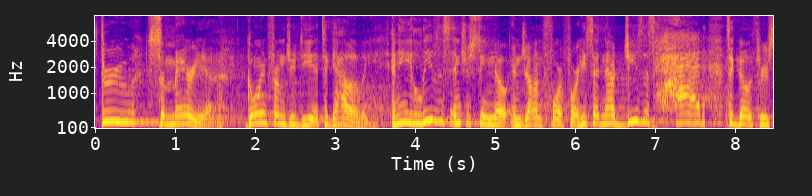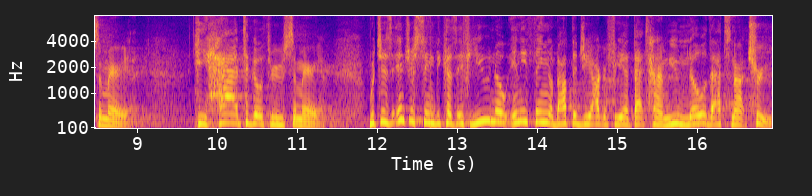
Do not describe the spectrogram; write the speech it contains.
through Samaria, going from Judea to Galilee. And he leaves this interesting note in John 4 4. He said, Now Jesus had to go through Samaria. He had to go through Samaria, which is interesting because if you know anything about the geography at that time, you know that's not true.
